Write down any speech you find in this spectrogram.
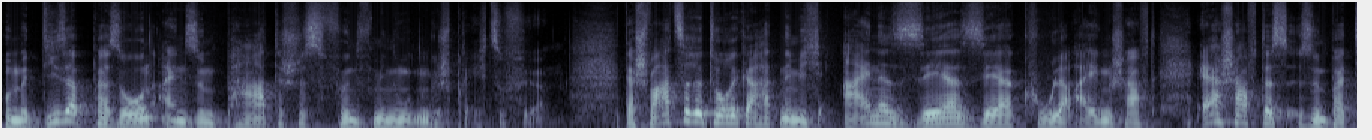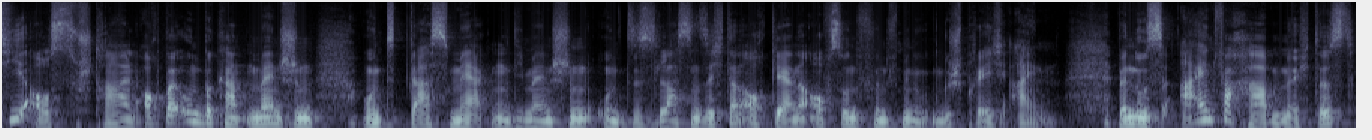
und mit dieser Person ein sympathisches 5-Minuten-Gespräch zu führen. Der schwarze Rhetoriker hat nämlich eine sehr, sehr coole Eigenschaft. Er schafft es, Sympathie auszustrahlen, auch bei unbekannten Menschen. Und das merken die Menschen und lassen sich dann auch gerne auf so ein 5-Minuten-Gespräch ein. Wenn du es einfach haben möchtest,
